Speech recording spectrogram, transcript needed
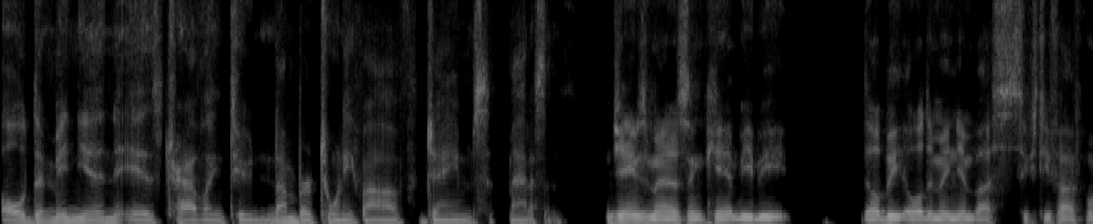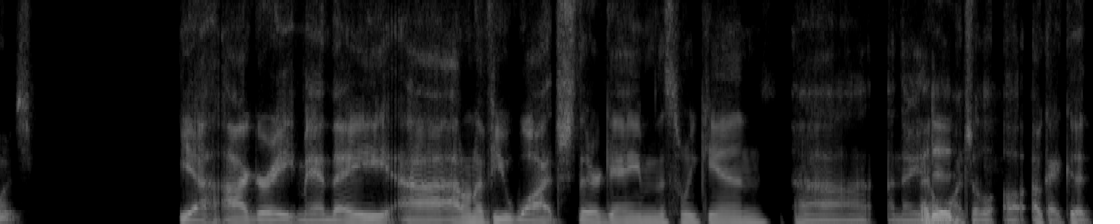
Old Dominion is traveling to number twenty-five, James Madison. James Madison can't be beat. They'll beat Old Dominion by 65 points. Yeah, I agree, man. They, uh, I don't know if you watched their game this weekend. Uh, I know you I don't did. watch a. Uh, okay, good.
